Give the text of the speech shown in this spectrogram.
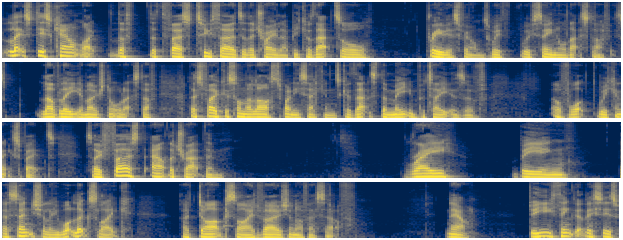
let's discount like the the first two thirds of the trailer because that's all previous films. We've we've seen all that stuff. It's lovely, emotional, all that stuff. Let's focus on the last 20 seconds because that's the meat and potatoes of of what we can expect. So first out the trap then. Rey being essentially what looks like a dark side version of herself. Now, do you think that this is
